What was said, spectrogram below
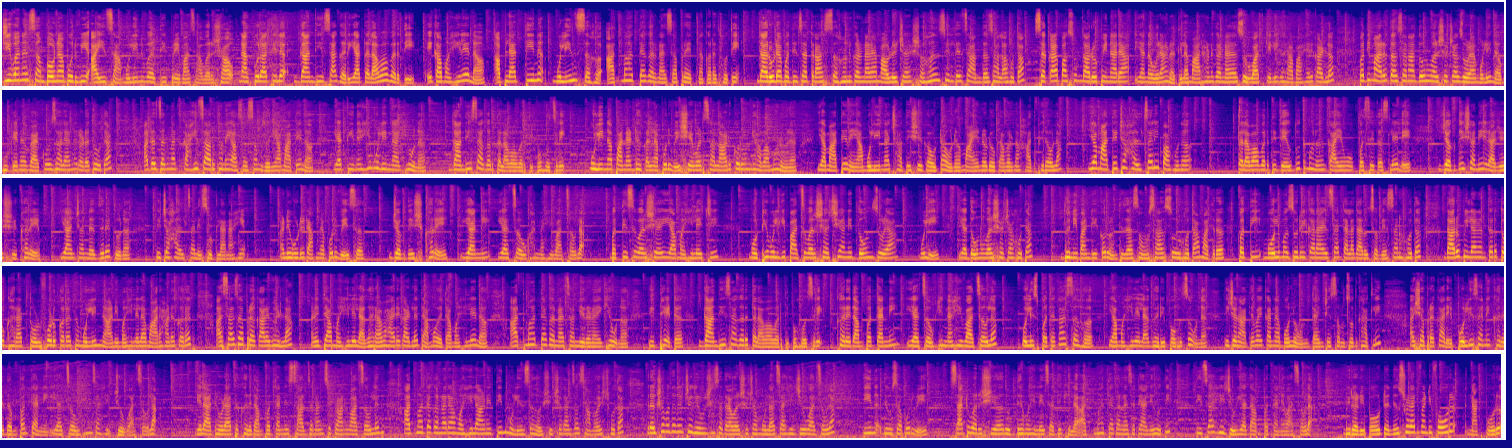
जीवन संपवण्यापूर्वी आईचा मुलींवरती प्रेमाचा वर्षाव. नागपुरातील गांधी सागर या तलावावरती एका महिलेनं आपल्या तीन मुलींसह आत्महत्या करण्याचा प्रयत्न करत होती. दारुड्या पतीचा त्रास सहन करणाऱ्या माऊलीच्या सहनशीलतेचा अंदाज झाला होता. सकाळपासून दारू पिणाऱ्या या नवऱ्यानं तिला मारहाण करण्याला सुरुवात केली घराबाहेर काढलं. पती मारत असताना दोन वर्षाच्या जोळ्या मुलीनं भुकेनं व्याकुळ झाल्याने रडत होत्या. आता जगण्यात काहीच अर्थ नाही असं समजून या मातेनं या तीनही मुलींना घेऊन गांधीसागर तलावावरती पोहोचले. मुलींना पाण्यात ढकलण्यापूर्वी शेवटचा लाड करून घ्यावा म्हणून या मातेने या मुलींना छातीशी कवटावून मायेनं डोक्यावरनं हात फिरवला. या मातेच्या हालचाली पाहून तलावावरती देवदूत म्हणून कायम उपस्थित असलेले जगदीश आणि राजेश खरे यांच्या नजरेतून तिच्या हालचाली सुटल्या नाही. आणि उडी टाकण्यापूर्वीच जगदीश खरे यांनी या चौघांनाही वाचवला. बत्तीस वर्षे या महिलेची मोठी मुलगी पाच वर्षाची आणि दोन जुळ्या मुली या दोन वर्षाच्या होत्या. धुनीबांडी करून तिचा संसार सुरू होता. मात्र पती मोलमजुरी करायचा त्याला दारूचं व्यसन होतं. दारू पिल्यानंतर तो घरात तोडफोड करत मुलींना आणि महिलेला मारहाण करत असाच प्रकार घडला आणि त्या महिलेला घराबाहेर काढलं. त्यामुळे त्या महिलेनं आत्महत्या करण्याचा निर्णय घेऊन ती थेट गांधीसागर तलावावरती पोहोचली. खरे दाम्पत्यांनी या चौघींनाही वाचवलं. पोलीस पथकासह या महिलेला घरी पोहोचवून तिच्या नातेवाईकांना बोलवून त्यांची समजूत घातली. अशा प्रकारे पोलिसांनी खरे दंपत्यांनी या चौघींचाही जीव वाचवला. गेल्या आठवड्यात खरे दाम्पत्यांनी सात जणांचे प्राण वाचवलेत. आत्महत्या करणाऱ्या महिला आणि तीन मुलींसह शिक्षकांचा समावेश होता. रक्षाबंधनाच्या दिवशी सतरा वर्षाच्या मुलाचाही जीव वाचवला. तीन दिवसापूर्वी साठ वर्षीय वृद्ध महिलेचा देखील आत्महत्या करण्यासाठी आली होती. तिचाही जीव या दाम्पत्याने वाचवला. Bureau report news twenty four Nagpur.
